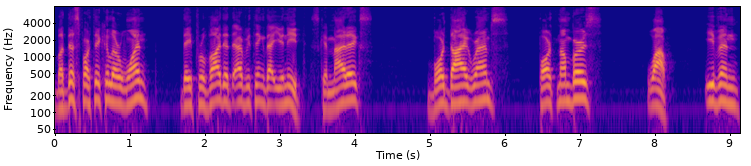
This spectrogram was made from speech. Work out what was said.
but this particular one, they provided everything that you need. Schematics, board diagrams, part numbers. Wow. Even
